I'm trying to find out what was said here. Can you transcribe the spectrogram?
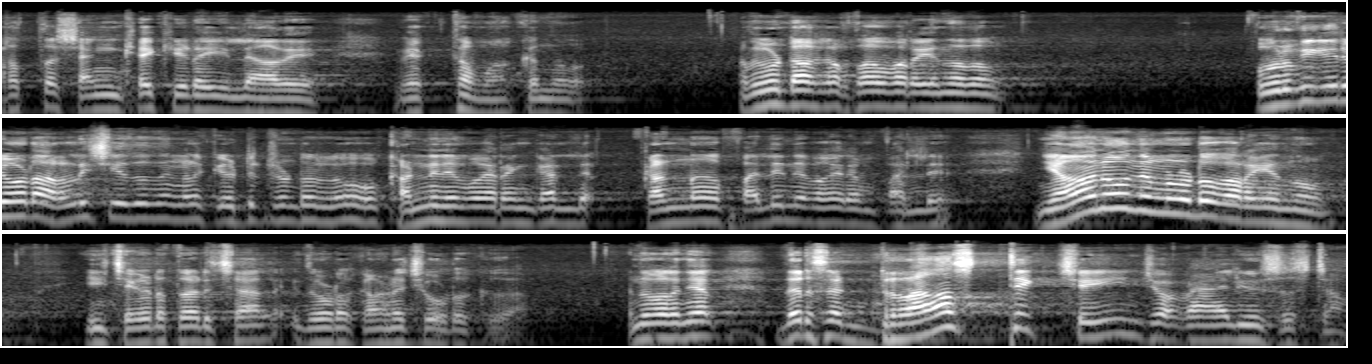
അർത്ഥശങ്കയ്ക്കിടയില്ലാതെ വ്യക്തമാക്കുന്നത്. അതുകൊണ്ടാണ് കർത്താവ് പറയുന്നത് പൂർവികരോട് അറളി ചെയ്തത് നിങ്ങൾ കേട്ടിട്ടുണ്ടല്ലോ. കണ്ണിന് പകരം കല്ല് കണ്ണ് പല്ലിന് പകരം പല്ല്. ഞാനോ നിങ്ങളോട് പറയുന്നു ഈ ചേടത്തടിച്ചാൽ ഇതോടെ കാണിച്ചു കൊടുക്കുക. എന്ന് പറഞ്ഞാൽ there is a drastic change of value system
